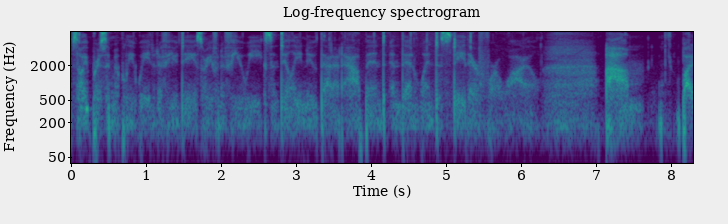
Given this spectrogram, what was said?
So he presumably waited a few days or even a few weeks until he knew that had happened and then went to stay there for a while. Um, but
